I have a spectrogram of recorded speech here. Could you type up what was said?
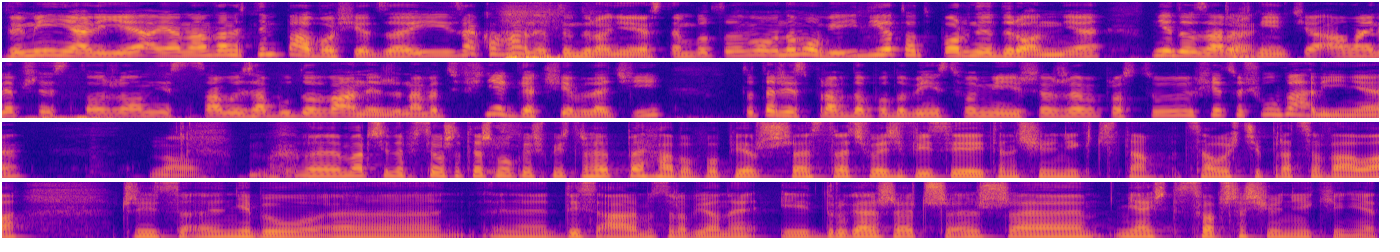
wymieniali je, a ja nadal w tym Pawo siedzę i zakochany w tym dronie jestem, bo to, no mówię, idiotodporny dron, nie? Nie do zarażnięcia, tak. a najlepsze jest to, że on jest cały zabudowany, że nawet w śnieg jak się wleci, to też jest prawdopodobieństwo mniejsze, że po prostu się coś uwali, nie? No. E, Marcin napisał, że też mogłeś mieć trochę pecha, bo po pierwsze straciłeś wizję i ten silnik czy tam całości pracowała, czyli nie był e, e, disarm zrobiony i druga rzecz, że miałeś słabsze silniki nie?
